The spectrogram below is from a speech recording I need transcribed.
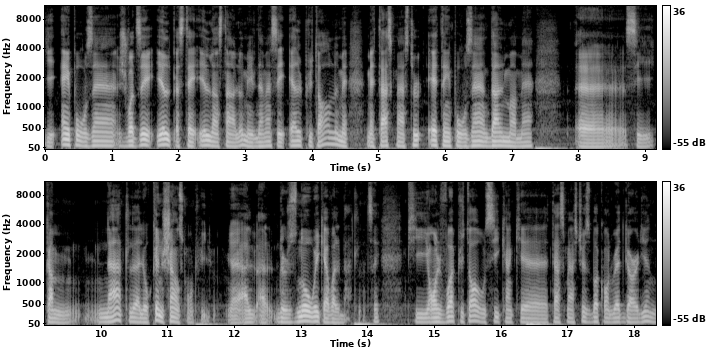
il est imposant. Je vais dire il parce que c'était il dans ce temps-là, mais évidemment, c'est elle plus tard. mais Taskmaster est imposant dans le moment. Euh, c'est comme Nat, elle n'a aucune chance contre lui. there's no way qu'elle va le battre. puis on le voit plus tard aussi quand que Taskmaster se bat contre Red Guardian.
